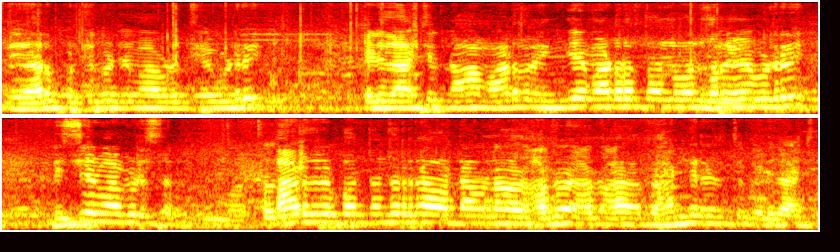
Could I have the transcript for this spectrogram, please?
ನೀವು ಯಾರು ಪ್ರತಿಭಟನೆ ಮಾಡ್ಬಿಡಿ ಅಂತ ಹೇಳ್ಬಿಡ್ರಿ. ಹೇಳಿ ಲಾಸ್ಟ್ ನಾವು ಮಾಡಿದ್ರೆ ಹಿಂಗೆ ಮಾಡ್ರು ಅಂತ ಒಂದು ಸಲ ಹೇಳ್ಬಿಡ್ರಿ. ಡಿಸೈಡ್ ಮಾಡ್ಬಿಡಿ ಸರ್. ಮಾಡಿದ್ರಪ್ಪ ಅಂತಂದ್ರೆ ನಾವು ನಾವು ನಾವು ಅದು ಅದು ಅದು ಹಂಗೆ ಇರ್ತೀವಿ ಹೇಳಿ ಲಾಸ್ಟ್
